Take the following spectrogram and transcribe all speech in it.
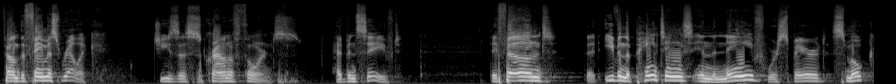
Found the famous relic, Jesus' crown of thorns, had been saved. They found that even the paintings in the nave were spared smoke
